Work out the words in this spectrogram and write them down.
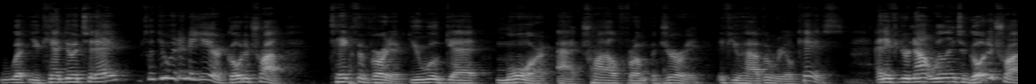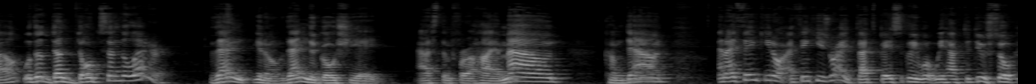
What you can't do it today, so do it in a year. Go to trial. Take the verdict. You will get more at trial from a jury if you have a real case. And if you're not willing to go to trial, well, then don't send the letter then, you know, then negotiate, ask them for a high amount, come down. And I think, you know, I think he's right. That's basically what we have to do. So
